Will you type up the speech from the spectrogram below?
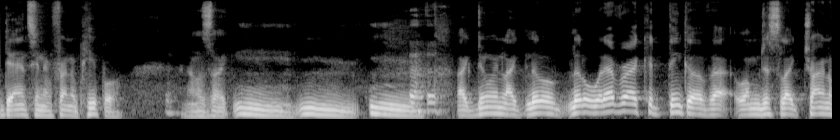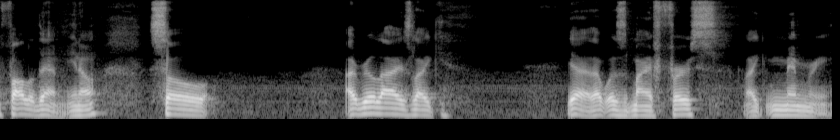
dancing in front of people. And I was like, mm, mm, mm. like doing like little, little whatever I could think of that I'm just like trying to follow them, you know? So I realized like, yeah, that was my first like memory,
